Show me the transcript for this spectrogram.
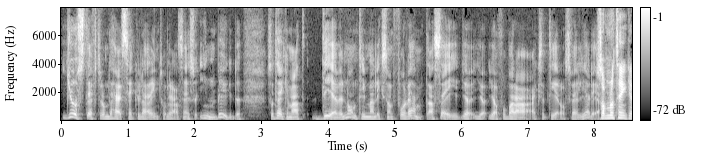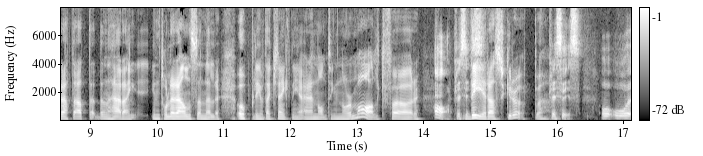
just eftersom det här sekulära intoleransen är så inbyggd, så tänker man att det är väl någonting man liksom får vänta sig. Jag, jag, jag får bara acceptera och svälja det. Som de tänker att, att den här intoleransen eller upplevda kränkningar är någonting normalt för ja, deras grupp. Precis. Och, och,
